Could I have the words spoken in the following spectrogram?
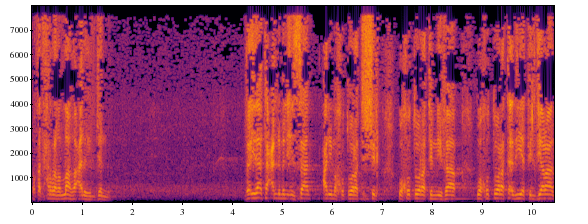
فقد حرم الله عليه الجنة. فإذا تعلم الإنسان علم خطورة الشرك وخطورة النفاق وخطورة أذية الجيران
